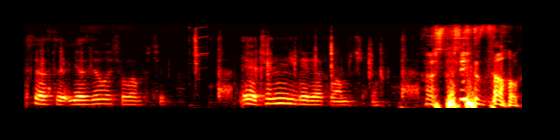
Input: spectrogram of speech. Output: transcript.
Сейчас, я, сделаю еще лампочек. Э, а что они не горят лампочки? А что ним стало?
